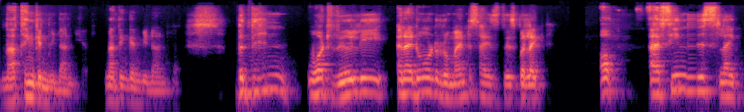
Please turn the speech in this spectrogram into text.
nothing can be done here. Nothing can be done here. But then what really, and I don't want to romanticize this, but like, oh, I've seen this like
